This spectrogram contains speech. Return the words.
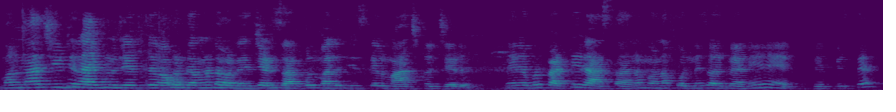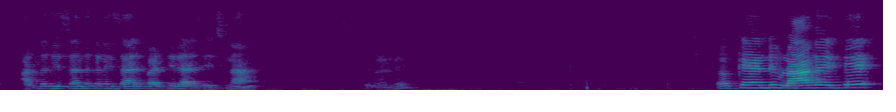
మొన్న చీటీ రాయకుండా చెప్తే ఒకటి దమ్మంటే ఒకటి తెచ్చాడు సబ్బులు మళ్ళీ తీసుకెళ్ళి మార్చుకొచ్చాడు. నేను ఎప్పుడు పట్టి రాస్తాను. మొన్న కొన్ని సరుకులు అని తెప్పిస్తే అట్లా చేసిన అందుకని ఈసారి పట్టి రాసేసిన. చూడండి. ఓకే అండి వ్లాగ్ అయితే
